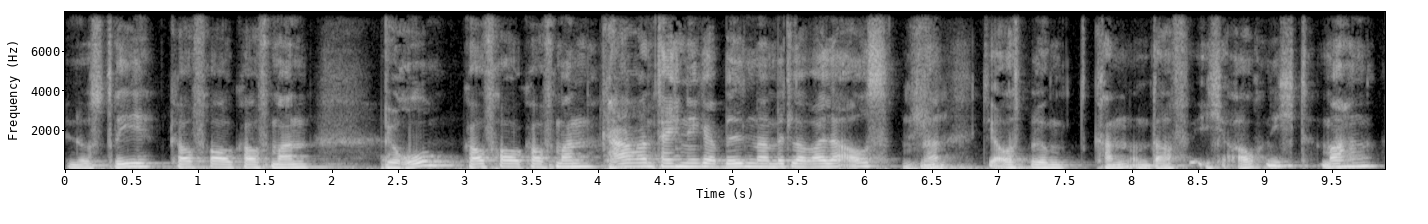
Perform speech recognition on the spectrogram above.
Industriekauffrau, Kaufmann, Büro, Kauffrau, Kaufmann, Karantechniker bilden wir mittlerweile aus. Mhm. Ne? Die Ausbildung kann und darf ich auch nicht machen.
